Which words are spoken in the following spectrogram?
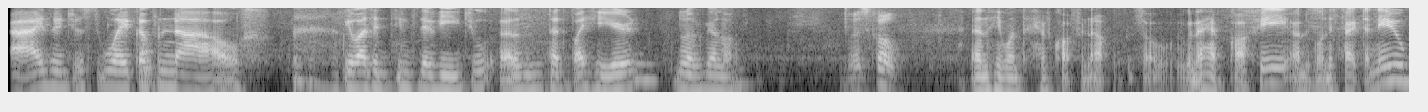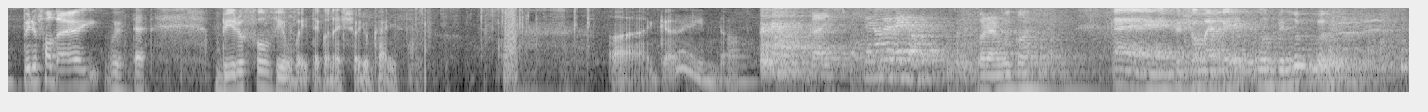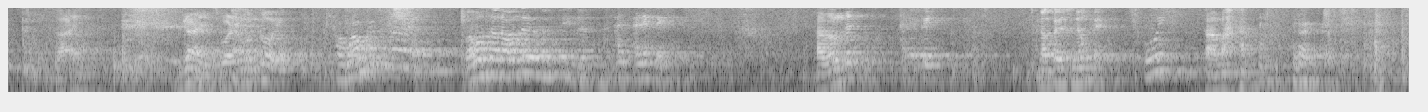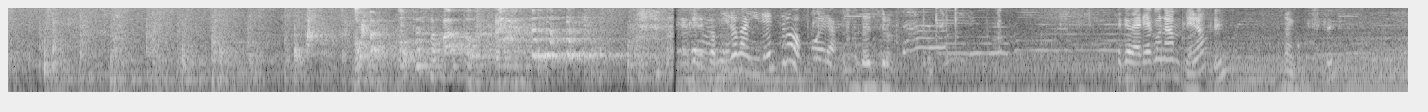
Guys, I just wake up now. It was in the video and that boy here love me alone. Let's go. And he want to have coffee now. So we're gonna have coffee and we're gonna start a new beautiful day with that beautiful view. Wait, I'm gonna show you guys. Ay, qué lindo. Guys, Que no me where are we going? Hey, if you show my face, it would be look good. Bye. Guys, where are we going? Vamos a dónde, Agustina? Al, al EP. ¿A dónde? Al EP. Não conheço nenhum pé. Uy. Sama. Opa, opa, sapato. ¿Que comieron allí dentro o fuera? Dentro. Se quedaría con hambre, ¿no?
